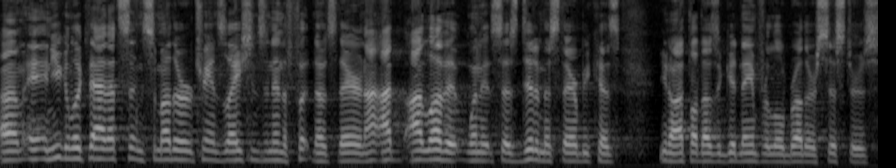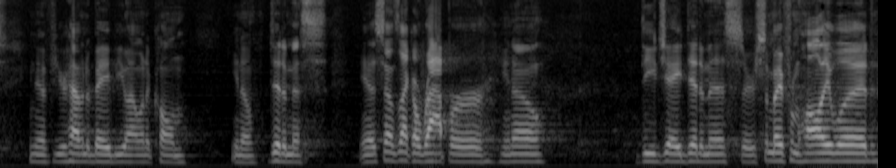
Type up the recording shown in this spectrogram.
Um, and you can look that. That's in some other translations and in the footnotes there. And I, I, I love it when it says Didymus there because you know, I thought that was a good name for little brother or sisters. You know, if you're having a baby, you might want to call them, you know, Didymus. You know, it sounds like a rapper, you know, DJ Didymus or somebody from Hollywood.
